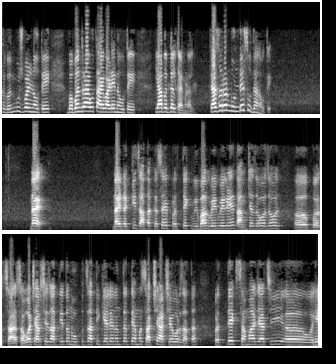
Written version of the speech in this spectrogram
छगन भुजबळ नव्हते बबनराव तायवाडे नव्हते याबद्दल काय म्हणाल? त्याचबरोबर मुंडे सुद्धा नव्हते. नाही. नाही नक्कीच. आता कसं आहे प्रत्येक विभाग वेगवेगळे आहेत. आमच्या जवळजवळ सव्वा चारशे जाती आहेत आणि उपजाती केल्यानंतर त्या मग सातशे आठशेवर जातात. प्रत्येक समाजाची हे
